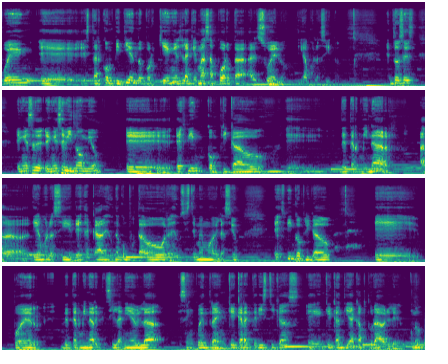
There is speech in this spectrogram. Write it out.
pueden eh, estar compitiendo por quién es la que más aporta al suelo, digámoslo así. ¿no? Entonces, en ese, en ese binomio eh, es bien complicado eh, determinar, ah, digámoslo así, desde acá, desde una computadora, desde un sistema de modelación, es bien complicado poder determinar si la niebla se encuentra en qué características, en qué cantidad capturable, ¿no?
